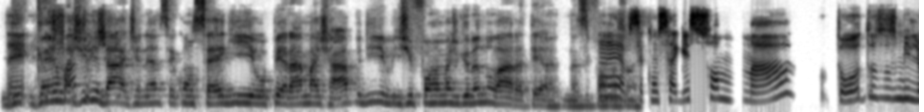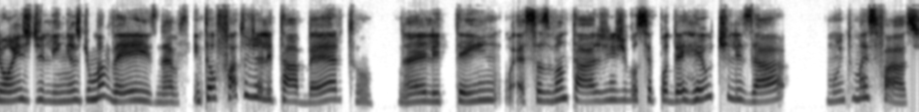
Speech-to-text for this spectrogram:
Né? Ganha uma agilidade, de... né? Você consegue operar mais rápido e de forma mais granular até nas informações. É, você consegue somar todos os milhões de linhas de uma vez, né? Então, o fato de ele estar tá aberto né? Ele tem essas vantagens de você poder reutilizar muito mais fácil.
